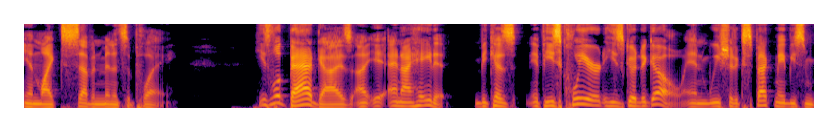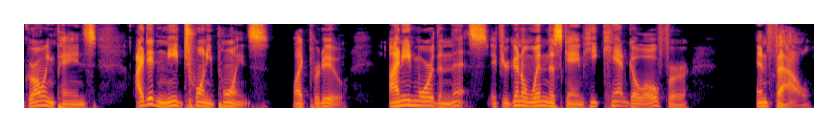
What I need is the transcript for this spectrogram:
in like seven minutes of play he's looked bad, guys, and I hate it because if he's cleared, he's good to go, and we should expect maybe some growing pains. I didn't need 20 points like Purdue. I need more than this. If you're going to win this game, he can't go over and foul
